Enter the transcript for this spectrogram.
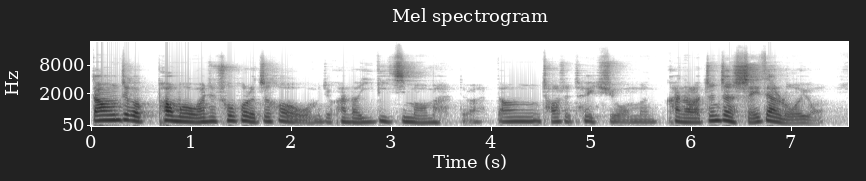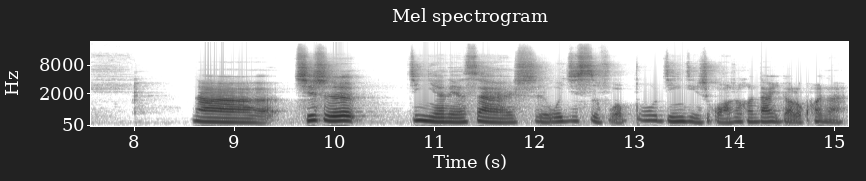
当这个泡沫完全戳破了之后，我们就看到一地鸡毛嘛，对吧？当潮水退去，我们看到了真正谁在裸泳。那其实今年联赛是危机四伏，不仅仅是广州恒大遇到了困难，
